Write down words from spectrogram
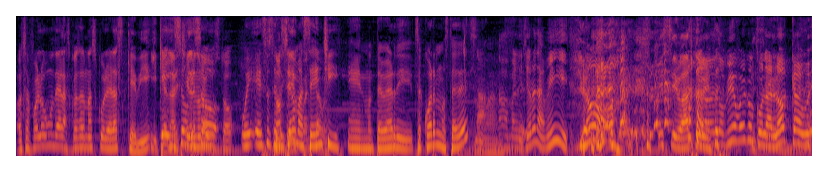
o sea, fue una de las cosas más culeras que vi y, ¿Y que qué al hizo? chile no me gustó. Güey, eso se No lo hicieron a Senchi en Monteverdi. ¿Se acuerdan ustedes? No. mames. No, me lo hicieron a mí. No. Ese vato, güey. Lo mío fue con cola loca, güey.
